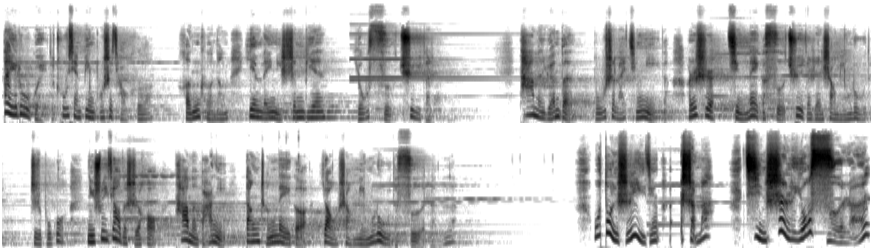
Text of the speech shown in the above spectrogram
带路鬼的出现并不是巧合，很可能因为你身边有死去的人。他们原本不是来请你的，而是请那个死去的人上名录的。只不过你睡觉的时候，他们把你当成那个要上名录的死人了。我顿时已经什么？寝室里有死人，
